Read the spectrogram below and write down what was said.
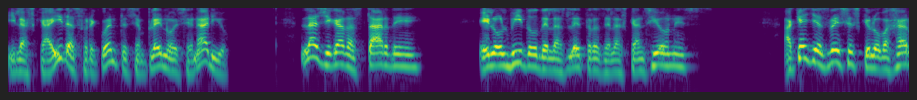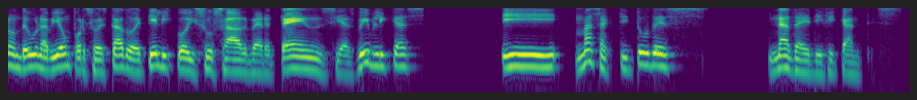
y las caídas frecuentes en pleno escenario, las llegadas tarde, el olvido de las letras de las canciones, aquellas veces que lo bajaron de un avión por su estado etílico y sus advertencias bíblicas, y más actitudes nada edificantes.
